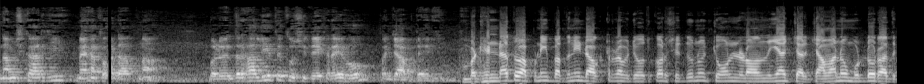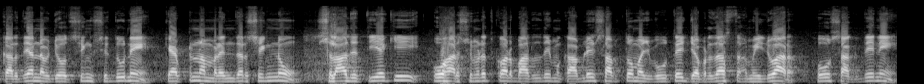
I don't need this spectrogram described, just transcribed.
ਨਮਸਕਾਰ ਜੀ, ਮੈਂ ਹਾਂ ਤੁਹਾਡਾ ਆਪਣਾ ਬਲਵਿੰਦਰ ਹਾਲੀ ਤੇ ਤੁਸੀਂ ਦੇਖ ਰਹੇ ਹੋ ਪੰਜਾਬ ਡੈਰੀ ਬਠਿੰਡਾ ਤੋਂ ਆਪਣੀ ਪਤਨੀ ਡਾਕਟਰ ਨਵਜੋਤ ਕੌਰ ਸਿੱਧੂ ਨੂੰ ਚੋਣ ਲੜਾਉਣ ਦੀਆਂ ਚਰਚਾਵਾਂ ਨੂੰ ਮੁੱਢੋਂ ਰੱਦ ਕਰਦਿਆਂ ਨਵਜੋਤ ਸਿੰਘ ਸਿੱਧੂ ਨੇ ਕੈਪਟਨ ਅਮਰਿੰਦਰ ਸਿੰਘ ਨੂੰ ਸਲਾਹ ਦਿੱਤੀ ਹੈ ਕਿ ਉਹ ਹਰਸਿਮਰਤ ਕੌਰ ਬਾਦਲ ਦੇ ਮੁਕਾਬਲੇ ਸਭ ਤੋਂ ਮਜ਼ਬੂਤ ਤੇ ਜ਼ਬਰਦਸਤ ਉਮੀਦਵਾਰ ਹੋ ਸਕਦੇ ਨੇ।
